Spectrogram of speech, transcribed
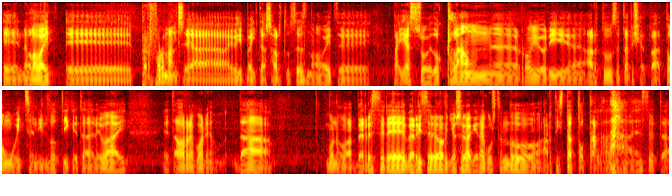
e, nolabait e, performancea e, baita sartuz, ez? Nolabait e, paiazo edo clown e, roi hori hartuz, eta pixkat bat Tom Waitsen hildotik eta ere bai, eta horre, bueno, da, bueno, ba, berriz ere, berriz ere hor Josebak erakusten du artista totala da, ez? Eta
